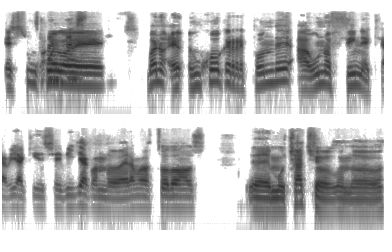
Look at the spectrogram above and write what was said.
es un juego de... Bueno, es un juego que responde a unos cines que había aquí en Sevilla cuando éramos todos eh, muchachos, cuando...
